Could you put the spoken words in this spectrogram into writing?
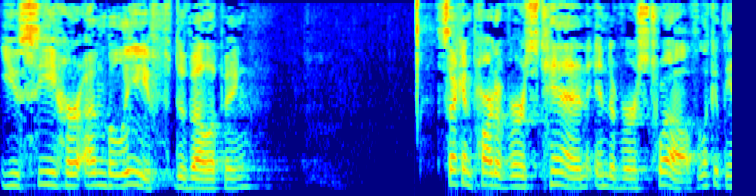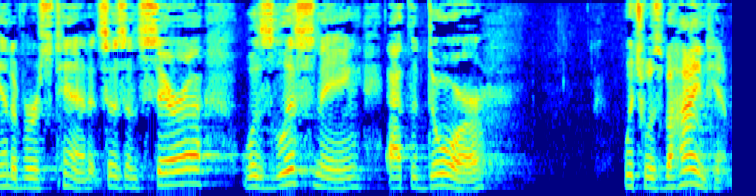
You see her unbelief developing. Second part of verse 10 into verse 12. Look at the end of verse 10. It says, And Sarah was listening at the door which was behind him.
